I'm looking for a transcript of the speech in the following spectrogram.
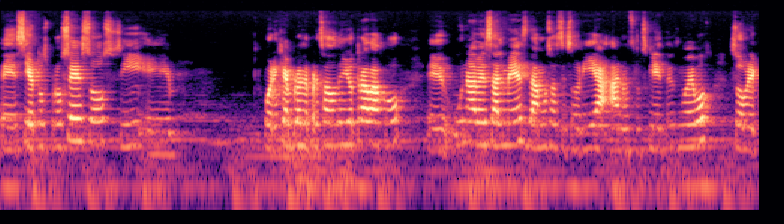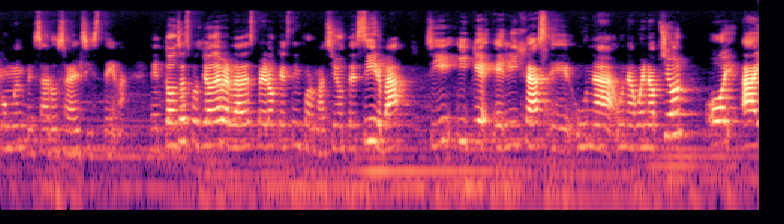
eh, ciertos procesos. ¿sí? Eh, por ejemplo, en la empresa donde yo trabajo, una vez al mes damos asesoría a nuestros clientes nuevos sobre cómo empezar a usar el sistema. Entonces, pues yo de verdad espero que esta información te sirva, ¿sí? Y que elijas eh, una, buena opción. Hoy hay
